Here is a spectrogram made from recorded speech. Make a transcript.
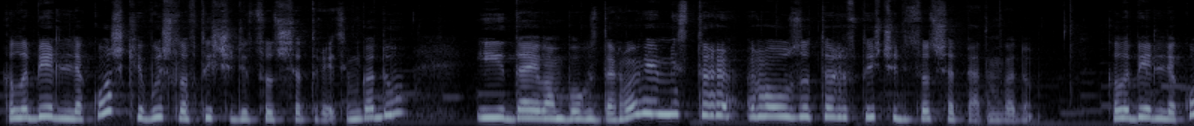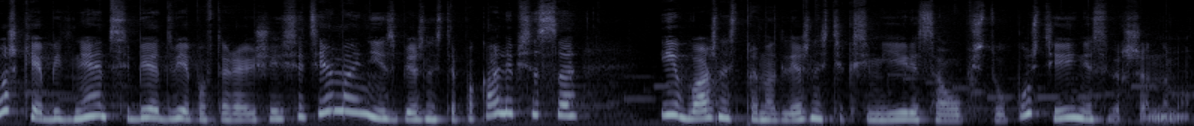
«Колыбель для кошки» вышла в 1963 году, и «Дай вам бог здоровья, мистер Роузетер» в 1965 году. «Колыбель для кошки» объединяет в себе две повторяющиеся темы – неизбежность апокалипсиса и важность принадлежности к семье или сообществу, пусть и несовершенному.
